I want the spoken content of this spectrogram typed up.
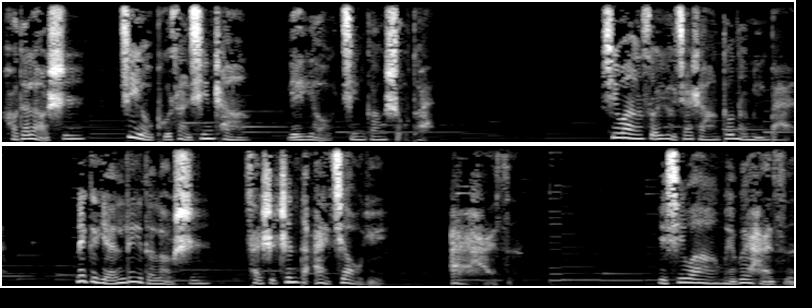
好的老师既有菩萨心肠，也有金刚手段。希望所有家长都能明白，那个严厉的老师才是真的爱教育、爱孩子。也希望每位孩子。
